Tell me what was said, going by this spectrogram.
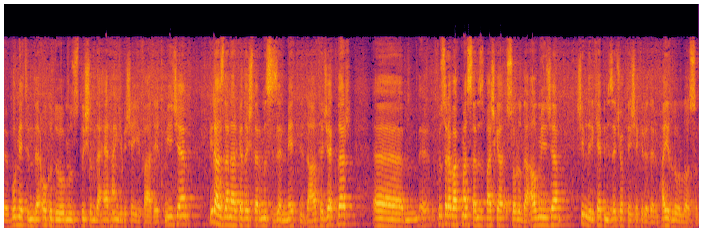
e, bu metinde okuduğumuz dışında herhangi bir şey ifade etmeyeceğim. Birazdan arkadaşlarımız size metni dağıtacaklar. E, e, kusura bakmazsanız başka soru da almayacağım. Şimdilik hepinize çok teşekkür ederim. Hayırlı uğurlu olsun.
